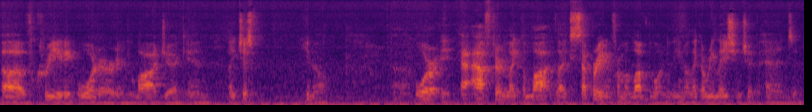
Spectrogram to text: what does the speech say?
of creating order and logic and like just you know uh, or it, after like the lot like separating from a loved one you know like a relationship ends and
